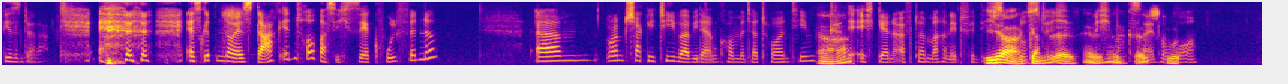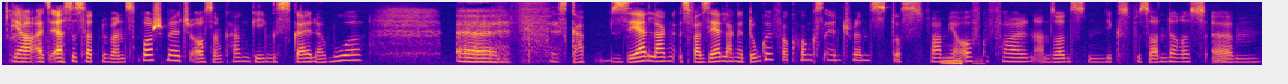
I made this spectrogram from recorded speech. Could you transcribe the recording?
wir sind wieder da. es gibt ein neues Dark-Intro, was ich sehr cool finde. Ähm, und Chucky T war wieder im Kommentatorenteam. Ja. Kann der echt gerne öfter machen, den finde ich Ja, so lustig. ganz- äh, ich äh, mag ganz seinen gut. Humor. Ja, als erstes hatten wir ein Squash-Match, Awesome Kang gegen Skylar Moore. Äh, es gab sehr lange, es war sehr lange dunkel vor Kongs Entrance, das war mir Mhm. aufgefallen. Ansonsten nichts Besonderes. Ähm,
